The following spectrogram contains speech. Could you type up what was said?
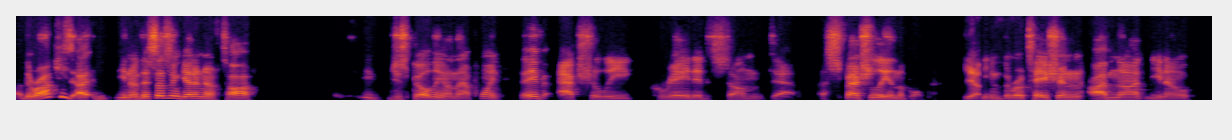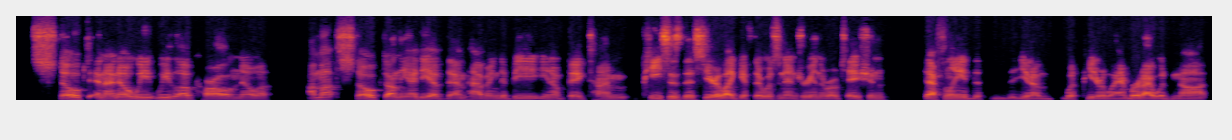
uh, the Rockies, I, you know, this doesn't get enough talk. Just building on that point, they've actually created some depth, especially in the bullpen. Yeah. You know, the rotation, I'm not, you know, stoked. And I know we we love Karl and Noah. I'm not stoked on the idea of them having to be, you know, big time pieces this year. Like if there was an injury in the rotation, definitely the, the you know, with Peter Lambert, I would not,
